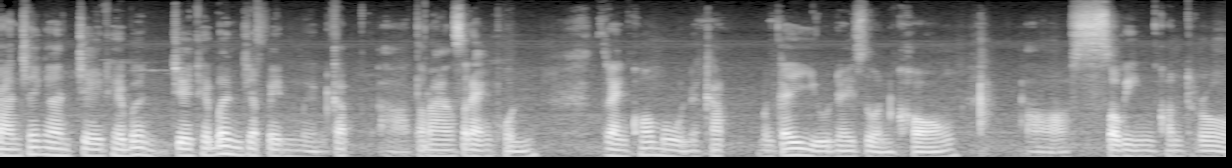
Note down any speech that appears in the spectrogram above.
การใช้งาน JTable JTable จะเป็นเหมือนกับาตารางแสดงผลแสดงข้อมูลนะครับ มันก็อยู่ในส่วนของอ swing control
